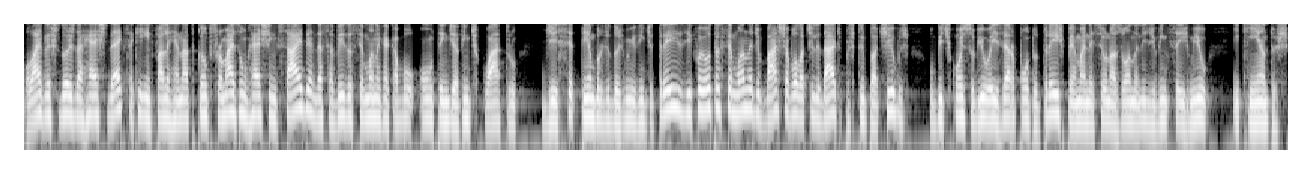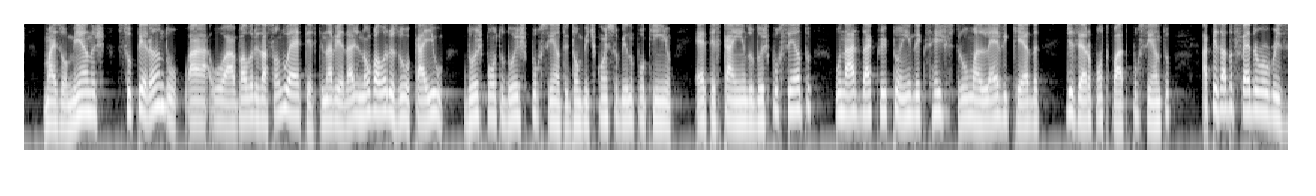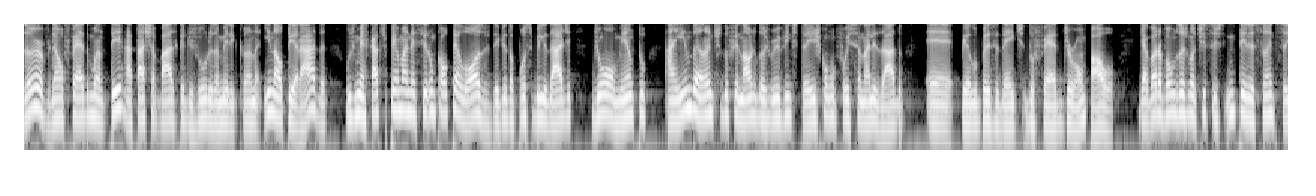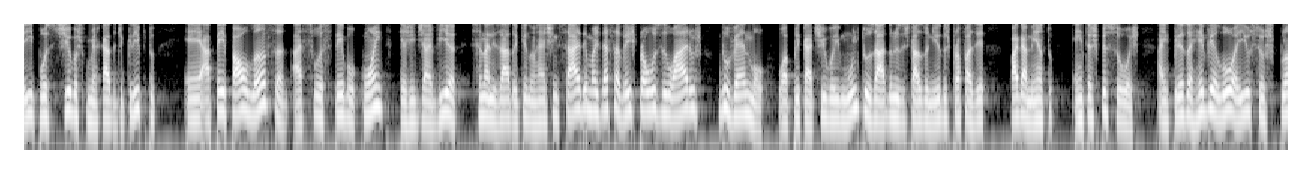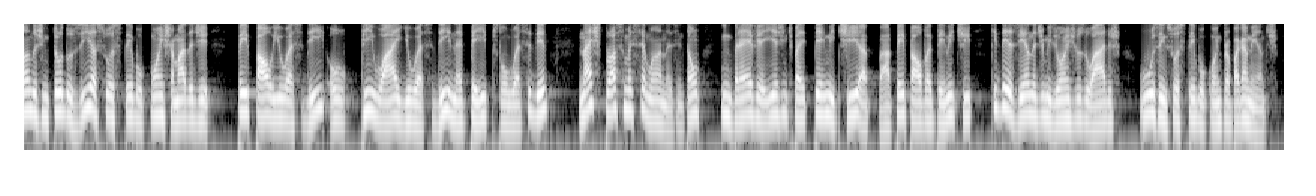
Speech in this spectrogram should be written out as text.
Olá, investidores da Hashdex. Aqui quem fala é Renato Campos para mais um Hash Insider. Dessa vez a semana que acabou ontem, dia 24 de setembro de 2023, e foi outra semana de baixa volatilidade para os criptoativos. O Bitcoin subiu aí 0,3, permaneceu na zona ali de 26.500 mais ou menos, superando a, a valorização do Ether, que na verdade não valorizou, caiu 2,2%. Então, Bitcoin subindo um pouquinho, Ether caindo 2% o Nasdaq Crypto Index registrou uma leve queda de 0,4%, apesar do Federal Reserve, né, o Fed, manter a taxa básica de juros americana inalterada, os mercados permaneceram cautelosos devido à possibilidade de um aumento ainda antes do final de 2023, como foi sinalizado é, pelo presidente do Fed, Jerome Powell. E agora vamos às notícias interessantes aí, positivas para o mercado de cripto é, a PayPal lança a sua stablecoin, que a gente já havia sinalizado aqui no Hash Insider, mas dessa vez para usuários do Venmo, o aplicativo aí muito usado nos Estados Unidos para fazer pagamento entre as pessoas. A empresa revelou aí os seus planos de introduzir a sua stablecoin chamada de PayPal USD ou PYUSD, né, PYUSD, nas próximas semanas. Então, em breve aí a gente vai permitir, a, a PayPal vai permitir que dezenas de milhões de usuários usem sua stablecoin para pagamentos.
